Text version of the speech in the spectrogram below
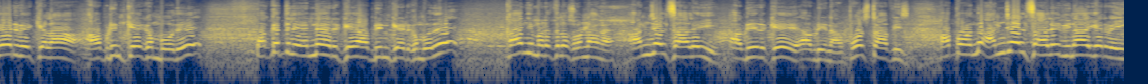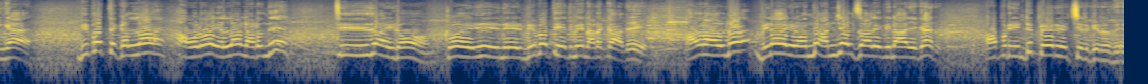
பேர் வைக்கலாம்? அப்படின்னு கேட்கும்போது பக்கத்தில் என்ன இருக்குது அப்படின்னு கேட்கும்போது காஞ்சி மடத்தில் சொன்னாங்க அஞ்சல் சாலை அப்படி இருக்குது அப்படின்னா போஸ்ட் ஆஃபீஸ் அப்போ வந்து அஞ்சல் சாலை விநாயகர் வைங்க. விபத்துக்கெல்லாம் அவ்வளோ எல்லாம் நடந்து இதாகிடும் இது இது விபத்து எதுவுமே நடக்காது. அதனால தான் விநாயகர் வந்து அஞ்சல் சாலை விநாயகர் அப்படின்ட்டு பேர் வச்சிருக்கிறது.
